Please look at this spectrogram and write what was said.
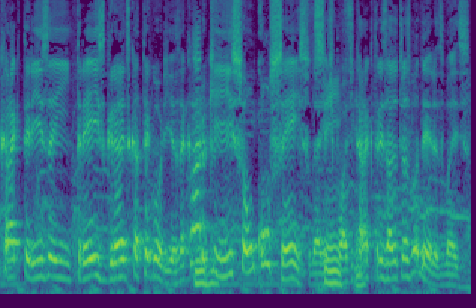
caracteriza em três grandes categorias. É claro que isso é um consenso, né? A gente Uhum. Sim, pode sim. caracterizar de outras maneiras, mas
